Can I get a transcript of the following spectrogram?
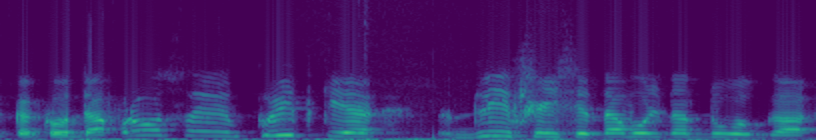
к- как допросы, пытки, длившиеся довольно долго.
